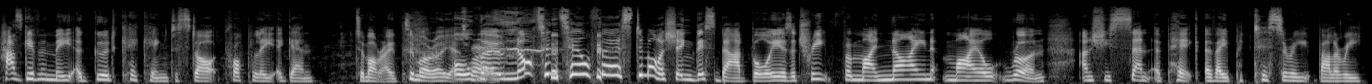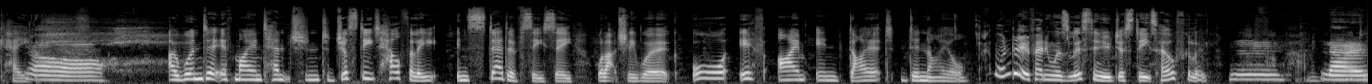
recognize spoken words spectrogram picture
has given me a good kicking to start properly again tomorrow. Tomorrow, yes. Although Tomorrow. not until first demolishing this bad boy as a treat from my nine mile run. And she sent a pic of a patisserie Valerie cake. Oh, I wonder if my intention to just eat healthily instead of CC will actually work, or if I'm in diet denial. I wonder if anyone's listening who just eats healthily. Mm, no.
